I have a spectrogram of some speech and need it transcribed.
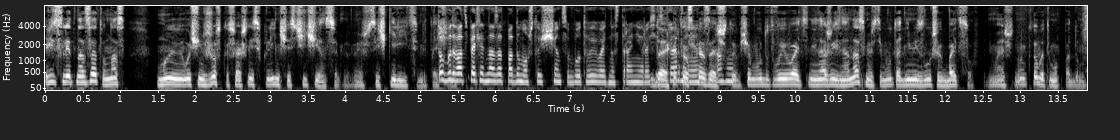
30 лет назад у нас мы очень жестко сошлись в клинче с чеченцами, с ичкерийцами. Точнее. Кто бы 25 лет назад подумал, что чеченцы будут воевать на стороне российской армии? Да, хотел сказать, ага. что причем будут воевать не на жизнь, а на смерть, и будут одними из лучших бойцов, понимаешь? Ну, кто бы это мог подумать?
